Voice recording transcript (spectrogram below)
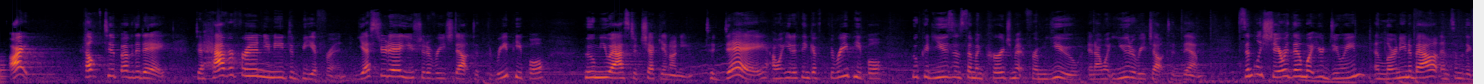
All right, health tip of the day. To have a friend, you need to be a friend. Yesterday, you should have reached out to three people whom you asked to check in on you. Today, I want you to think of three people who could use some encouragement from you, and I want you to reach out to them. Simply share with them what you're doing and learning about and some of the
